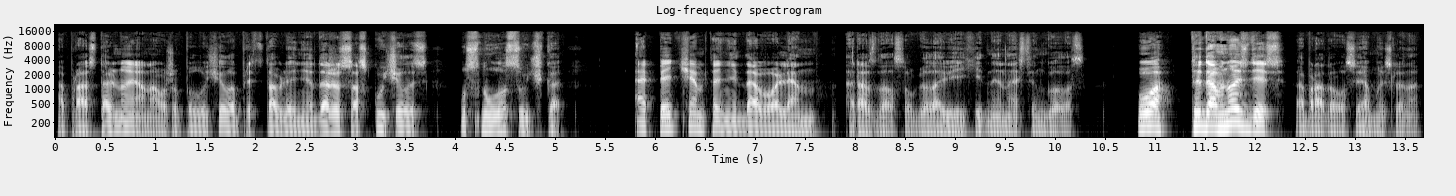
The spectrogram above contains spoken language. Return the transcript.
А про остальное она уже получила представление, даже соскучилась, уснула сучка. «Опять чем-то недоволен», — раздался в голове ехидный Настин голос. «О, «Ты давно здесь?» — обрадовался я мысленно.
